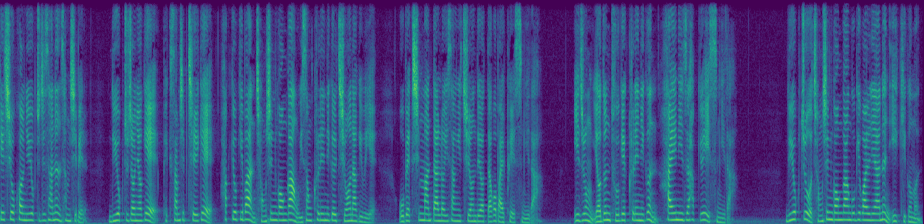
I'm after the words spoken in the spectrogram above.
캐시 호컬 뉴욕 주지사는 30일 뉴욕주 전역에 137개 학교 기반 정신건강 위성 클리닉을 지원하기 위해 510만 달러 이상이 지원되었다고 발표했습니다. 이 중 82개 클리닉은 high-needs 학교에 있습니다. 뉴욕주 정신건강국이 관리하는 이 기금은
